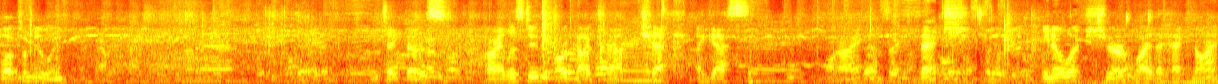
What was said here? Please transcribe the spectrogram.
lots of milling. You take those. All right. Let's do the archive trap check. I guess. All right. Fetch. You know what? Sure. Why the heck not?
